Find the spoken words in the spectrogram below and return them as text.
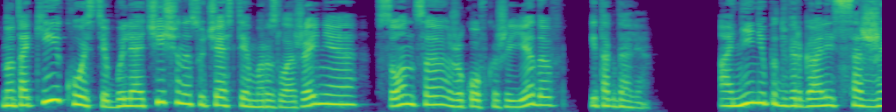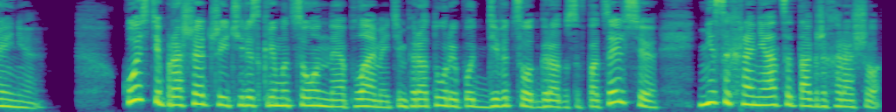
Но такие кости были очищены с участием разложения, солнца, жуков-кожеедов и так далее. Они не подвергались сожжению. Кости, прошедшие через кремационное пламя температурой под 900 градусов по Цельсию, не сохранятся так же хорошо.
